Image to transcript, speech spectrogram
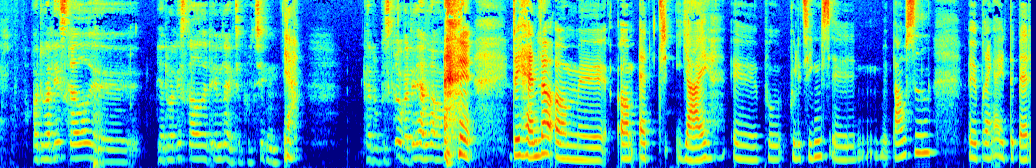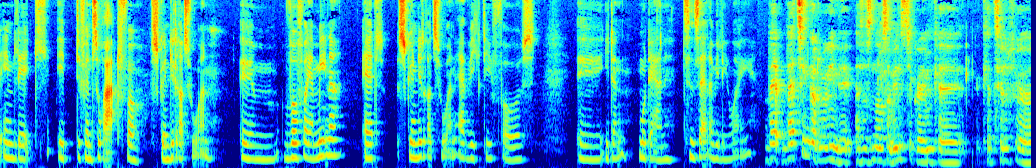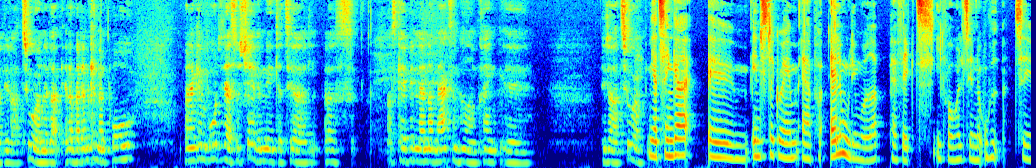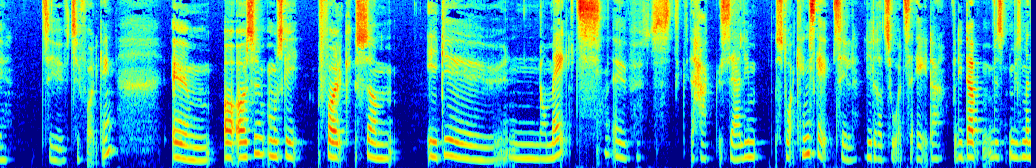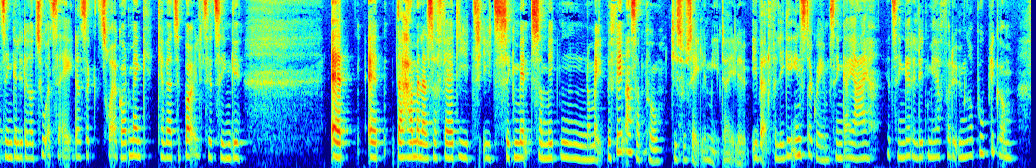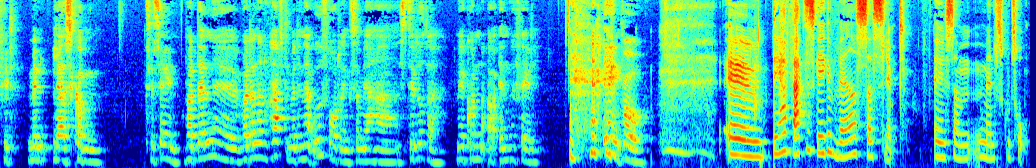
Og du har lige skrevet, øh, ja, du har lige skrevet et indlæg til politikken. Ja. Kan du beskrive, hvad det handler om? Det handler om, øh, om at jeg øh, på politikens øh, bagside øh, bringer et debatindlæg, et defensorat for skønlitteraturen. Øh, hvorfor jeg mener, at skønlitteraturen er vigtig for os øh, i den moderne tidsalder, vi lever i. Hvad, hvad tænker du egentlig, altså sådan noget som Instagram kan, kan tilføre litteraturen, eller, eller hvordan kan man bruge hvordan kan man bruge de der sociale medier til at, at at skabe en eller anden opmærksomhed omkring øh, litteratur? Jeg tænker, øh, Instagram er på alle mulige måder perfekt i forhold til at nå ud til, til, til folk. Ikke? Øhm, og også måske folk, som ikke øh, normalt øh, har særlig stor kendskab til litteratur og teater. Fordi der, hvis, hvis man tænker litteratur og teater, så tror jeg godt, man kan være tilbøjelig til at tænke, at, at der har man altså fat i et, i et segment, som ikke normalt befinder sig på de sociale medier, eller i hvert fald ikke Instagram, tænker jeg. Jeg tænker det lidt mere for det yngre publikum. Fedt. Men lad os komme til sagen. Hvordan, øh, hvordan har du haft det med den her udfordring, som jeg har stillet dig med kun at anbefale en bog? øh, det har faktisk ikke været så slemt, øh, som man skulle tro.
